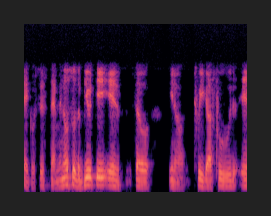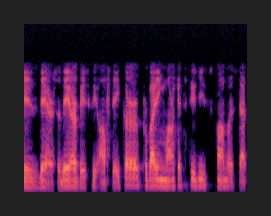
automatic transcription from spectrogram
ecosystem. And also the beauty is so you know, Twiga food is there. So they are basically off taker providing markets to these farmers that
